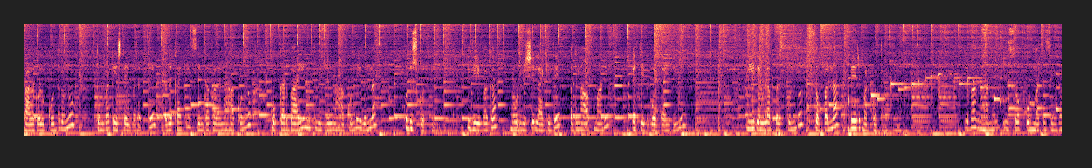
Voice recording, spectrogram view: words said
ಕಾಳುಗಳು ಕುದ್ರೂ ತುಂಬ ಟೇಸ್ಟಿಯಾಗಿ ಬರುತ್ತೆ. ಅದಕ್ಕಾಗಿ ಶೇಂಗಾ ಕಾಳನ್ನು ಹಾಕ್ಕೊಂಡು ಕುಕ್ಕರ್ ಬಾಯಿ ಮತ್ತು ವಿಸಿಲನ್ನ ಹಾಕ್ಕೊಂಡು ಇದನ್ನು ಕುದಿಸ್ಕೊಡ್ತೀನಿ. ಇದು ಇವಾಗ ಮೂರು ವಿಷಲ್ ಆಗಿದೆ. ಅದನ್ನು ಆಫ್ ಮಾಡಿ ಎತ್ತಿಟ್ಕೊತಾ ಇದ್ದೀನಿ. ನೀರೆಲ್ಲ ಬಸ್ಕೊಂಡು ಸೊಪ್ಪನ್ನು ಬೇರೆ ಮಾಡ್ಕೊತಾ ಇದ್ದೀನಿ. ಇವಾಗ ನಾನು ಈ ಸೊಪ್ಪು ಮತ್ತು ಶೇಂಗಾ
